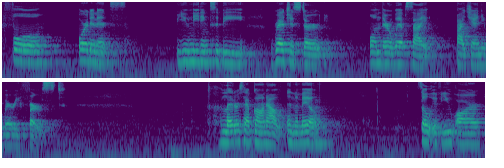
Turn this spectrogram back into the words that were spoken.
full ordinance you needing to be registered on their website by January 1st. Letters have gone out in the mail. So if you are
